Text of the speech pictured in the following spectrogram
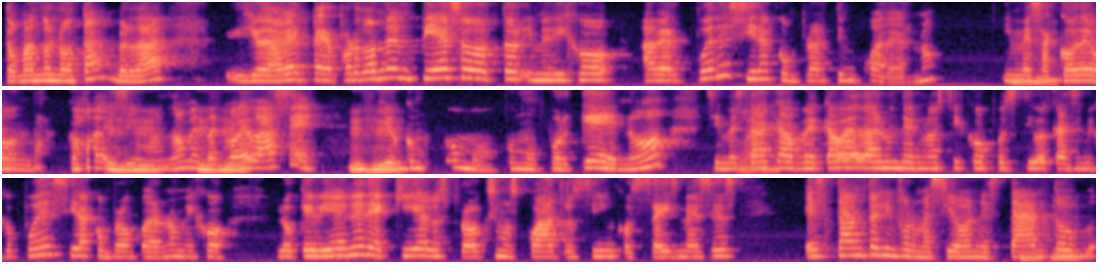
tomando nota, ¿verdad? Y yo, a ver, pero ¿por dónde empiezo, doctor? Y me dijo, a ver, ¿puedes ir a comprarte un cuaderno? Y me sacó de onda, como decimos, ¿no? Me sacó de base. Y yo, ¿cómo, ¿cómo? ¿Cómo? ¿Por qué? ¿No? Si me, está, me acaba de dar un diagnóstico positivo de cáncer, me dijo, ¿puedes ir a comprar un cuaderno? Me dijo, lo que viene de aquí a los próximos cuatro, cinco, seis meses es tanta la información, es tanto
